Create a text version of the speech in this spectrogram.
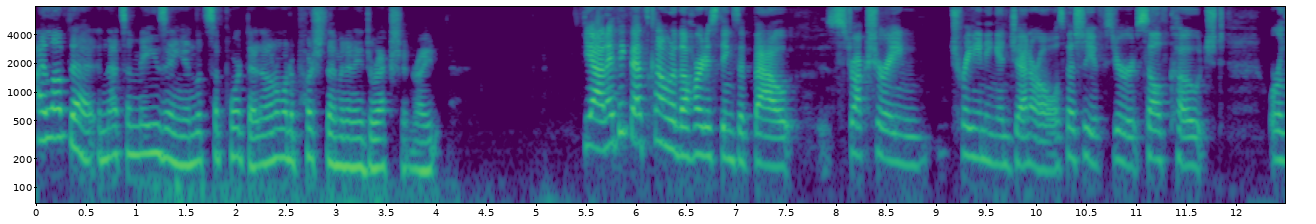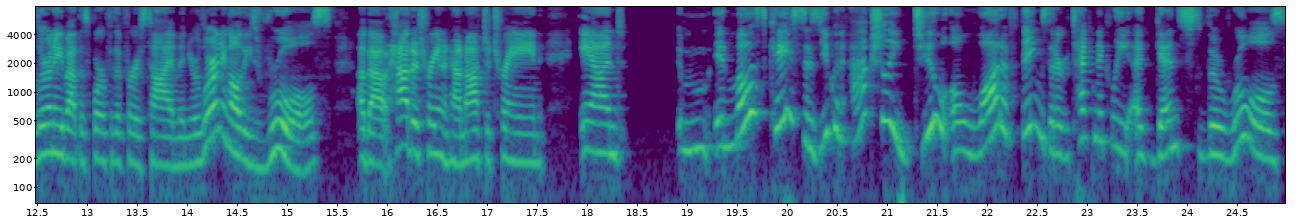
i love that and that's amazing and let's support that. I don't want to push them in any direction right? Yeah and i think that's kind of one of the hardest things about structuring training in general especially if you're self-coached or learning about the sport for the first time and you're learning all these rules about how to train and how not to train. And in most cases you can actually do a lot of things that are technically against the rules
